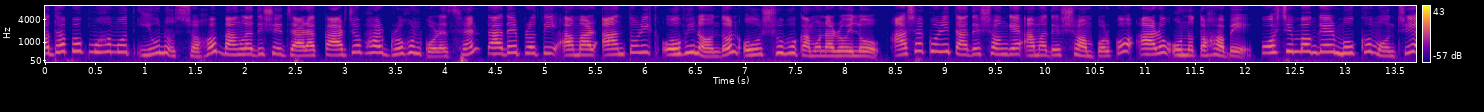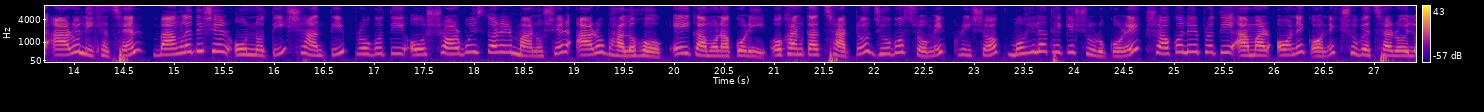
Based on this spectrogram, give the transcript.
অধ্যাপক মোহাম্মদ ইউনুস সহ বাংলাদেশে যারা কার্যভার গ্রহণ করেছেন, তাদের প্রতি আমার আন্তরিক অভিনন্দন ও শুভকামনা রইল। আশা করি তাদের সঙ্গে আমাদের সম্পর্ক আরও উন্নত হবে। পশ্চিমবঙ্গের মুখ্যমন্ত্রী আরও লিখেছেন বাংলাদেশের উন্নতি, শান্তি, প্রগতি ও সর্বস্তরের মানুষের আরও ভালো হোক, এই কামনা করি। ওখানকার ছাত্র, যুব শ্রমিক, কৃষক, মহিলা থেকে শুরু করে সকলের প্রতি আমার অনেক অনেক শুভেচ্ছা রইল।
